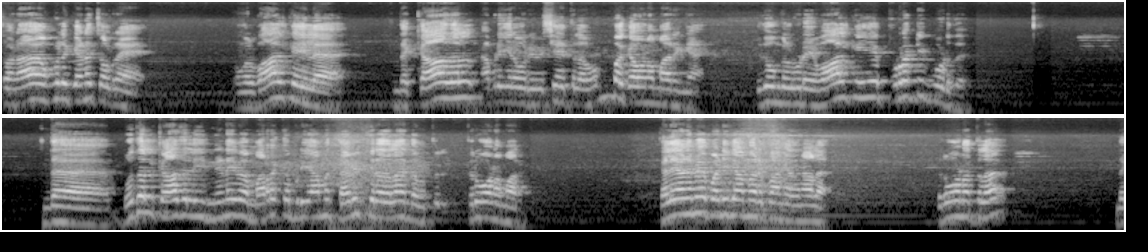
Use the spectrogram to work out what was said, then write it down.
ஸோ நான் உங்களுக்கு என்ன சொல்கிறேன் உங்கள் வாழ்க்கையில் இந்த காதல் அப்படிங்கிற ஒரு விஷயத்தில் ரொம்ப கவனமாக இருங்க. இது உங்களுடைய வாழ்க்கையே புரட்டி போடுது. இந்த முதல் காதலின் நினைவை மறக்க முடியாமல் தவிக்கிறதெல்லாம் இந்த திரு திருவோணமாக இருக்கு. கல்யாணமே பண்ணிக்காமல் இருப்பாங்க அதனால். திருவோணத்தில் இந்த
